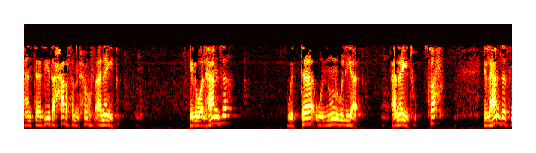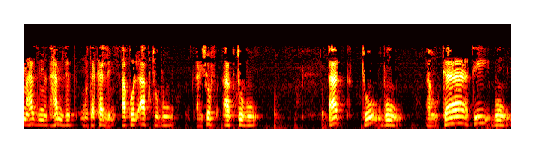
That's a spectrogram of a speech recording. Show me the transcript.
أن تزيد حرف من حروف أنيت. اللي هو الهمزة والتاء والنون والياء. أنيت صح؟ الهمزة اسمها همزة متكلم. أقول أكتب. يعني شوف أكتب. أكتب. أو كاتب.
